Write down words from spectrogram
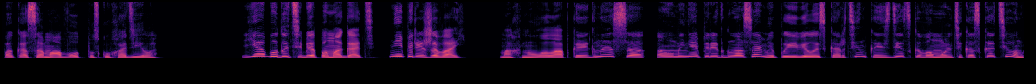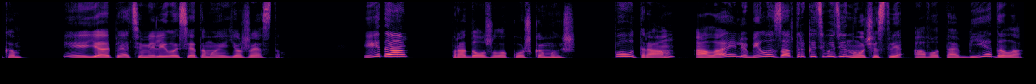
пока сама в отпуск уходила. «Я буду тебе помогать, не переживай», — махнула лапкой Игнесса, а у меня перед глазами появилась картинка из детского мультика с котенком, и я опять умилилась этому ее жесту. «И да», — продолжила кошка-мышь, По утрам Алая любила завтракать в одиночестве, а вот обедала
